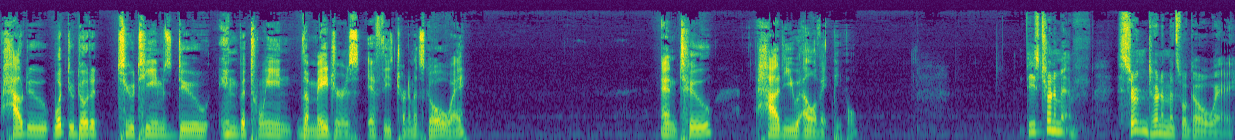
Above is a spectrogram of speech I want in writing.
how do what do Dota 2 teams do in between the majors if these tournaments go away? And two, how do you elevate people? these tournament certain tournaments will go away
